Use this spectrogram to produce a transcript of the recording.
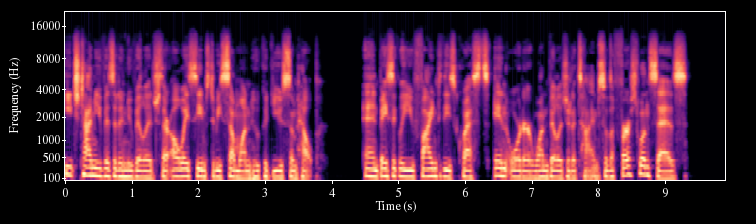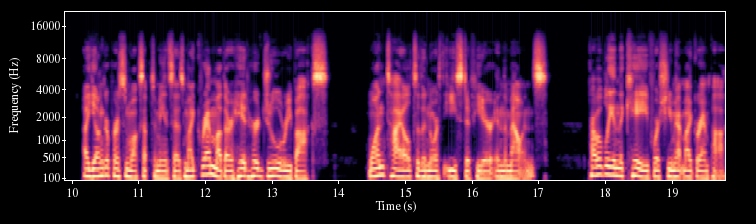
Each time you visit a new village, there always seems to be someone who could use some help. And basically, you find these quests in order, one village at a time. So the first one says a younger person walks up to me and says, My grandmother hid her jewelry box one tile to the northeast of here in the mountains, probably in the cave where she met my grandpa.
